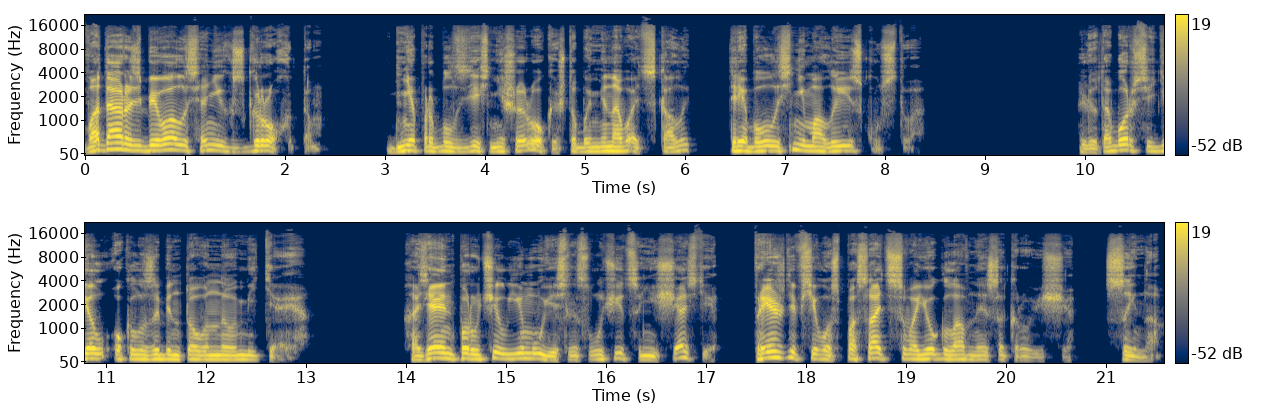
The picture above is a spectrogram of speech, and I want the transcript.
Вода разбивалась о них с грохотом. Днепр был здесь не широк, и чтобы миновать скалы, требовалось немалое искусство. Лютобор сидел около забинтованного Митяя. Хозяин поручил ему, если случится несчастье, прежде всего спасать свое главное сокровище — сына.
